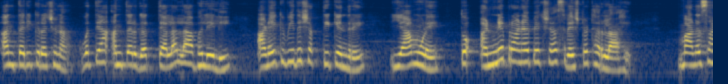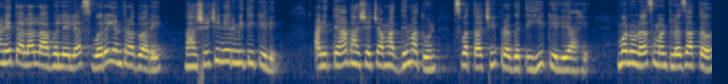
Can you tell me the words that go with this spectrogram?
आंतरिक रचना व त्या अंतर्गत त्याला लाभलेली अनेकविध शक्ती केंद्रे यामुळे तो अन्य प्राण्यापेक्षा श्रेष्ठ ठरला आहे. माणसाने त्याला लाभलेल्या स्वरयंत्राद्वारे भाषेची निर्मिती केली आणि त्या भाषेच्या माध्यमातून स्वतःची प्रगतीही केली आहे. म्हणूनच म्हटलं जातं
